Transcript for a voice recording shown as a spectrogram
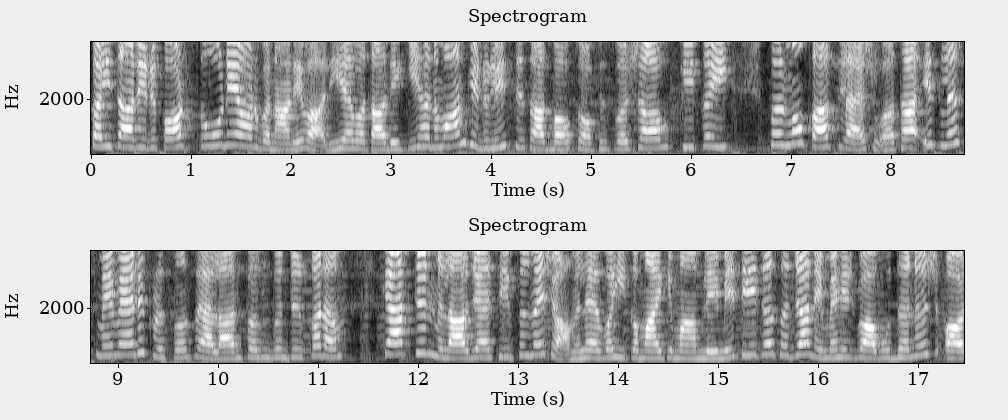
कई सारे रिकॉर्ड्स तोड़ने और बनाने वाली है। बता दें कि हनुमान के रिलीज़ के साथ बॉक्स ऑफ़िस पर साउथ की कई फ़िल्मों का क्लैश हुआ था। इस लिस्ट में मैरी क्रिसमस ऐलान film Guntur Kaaram captain Miller जैसी फ़िल्में शामिल है। वही कमाई के मामले में तेजा सज्जा ने महेश बाबू, धनुष और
